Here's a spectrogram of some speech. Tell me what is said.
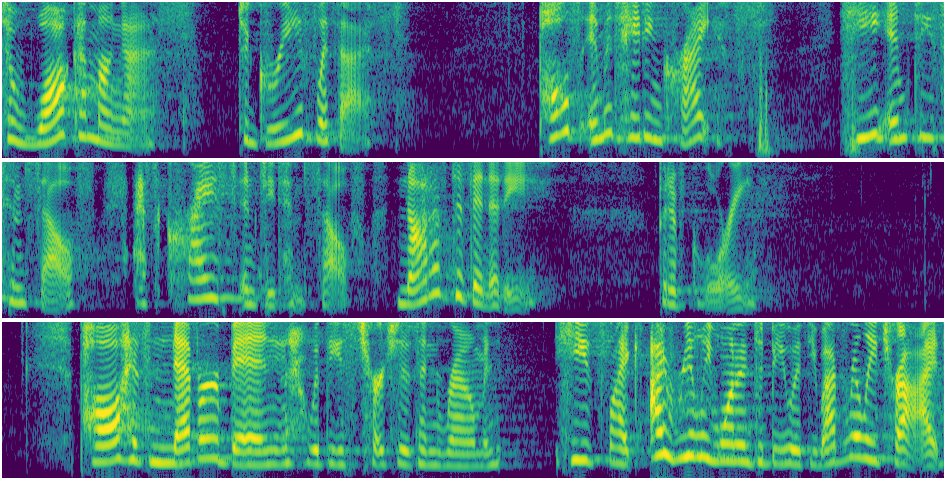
to walk among us, to grieve with us. Paul's imitating Christ. He empties himself as Christ emptied himself, not of divinity, but of glory. Paul has never been with these churches in Rome, and he's like, I really wanted to be with you. I've really tried.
